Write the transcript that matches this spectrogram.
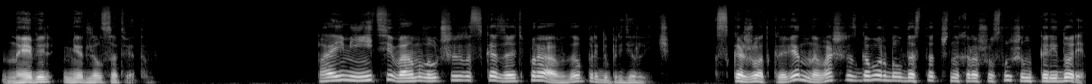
Невель медлил с ответом. «Поймите, вам лучше рассказать правду», — предупредил Лич. «Скажу откровенно, ваш разговор был достаточно хорошо слышен в коридоре».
